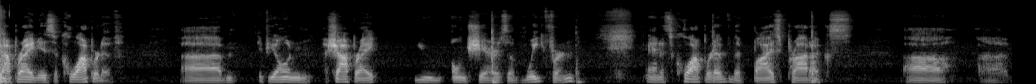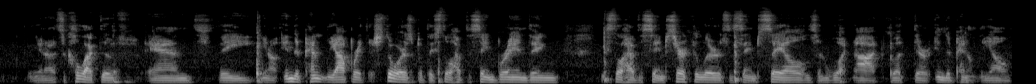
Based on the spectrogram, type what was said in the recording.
ShopRite is a cooperative. Um, if you own a ShopRite, you own shares of Wakefern, and it's a cooperative that buys products. Uh, uh, you know, it's a collective, and they you know independently operate their stores, but they still have the same branding, they still have the same circulars, the same sales and whatnot, but they're independently owned.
